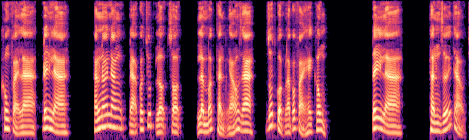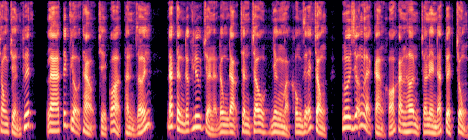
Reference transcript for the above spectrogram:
không phải là... Đây là... Hắn nói năng đã có chút lộn xộn, Lâm Bắc Thần ngáo ra, rốt cuộc là có phải hay không? Đây là thần giới thảo trong truyền thuyết, là tích lộ thảo chỉ có ở thần giới, đã từng được lưu truyền ở Đông Đạo Trân Châu nhưng mà không dễ trồng, nuôi dưỡng lại càng khó khăn hơn cho nên đã tuyệt chủng.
